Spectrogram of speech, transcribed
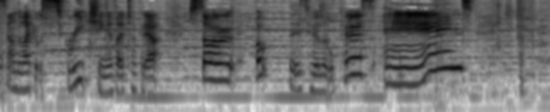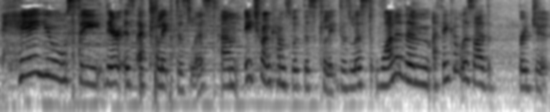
Sounded like it was screeching as I took it out. So, oh, there's her little purse. And here you will see there is a collector's list. Um, each one comes with this collector's list. One of them, I think it was either Bridget,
